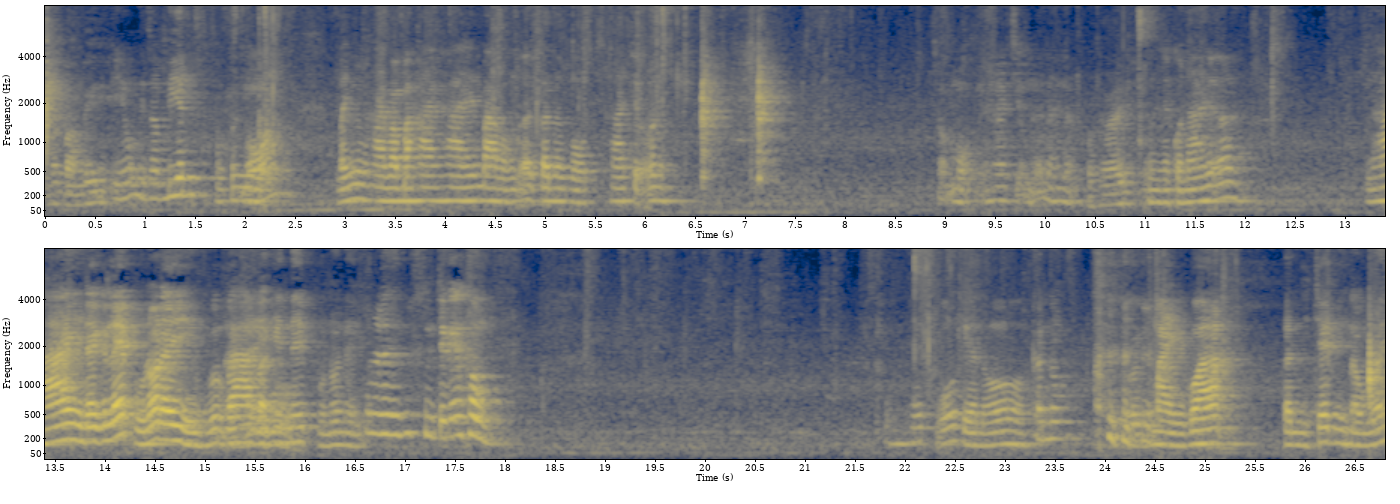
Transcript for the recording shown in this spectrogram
Bắt vào đi. yếu thì ra biên. Bỏ. đánh hai ba ba hai hai đến ba vòng nữa cân được một hai triệu nữa này. Chọn một hai triệu nữa này là Còn hai. còn lại còn hai nữa. Hai đây cái lép của nó đây. Vừa ba Đây, vẫn cái nếp của nó này chắc em không hết bố tiền rồi. Cân không? Mày quá. Cần gì chết đi. Đầu ấy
